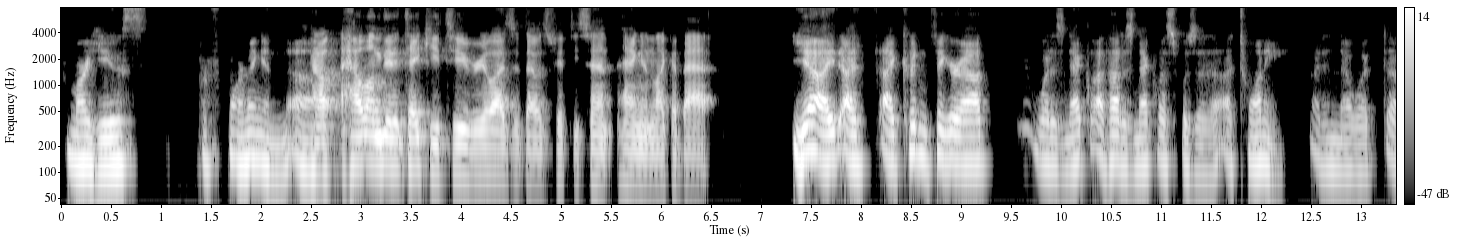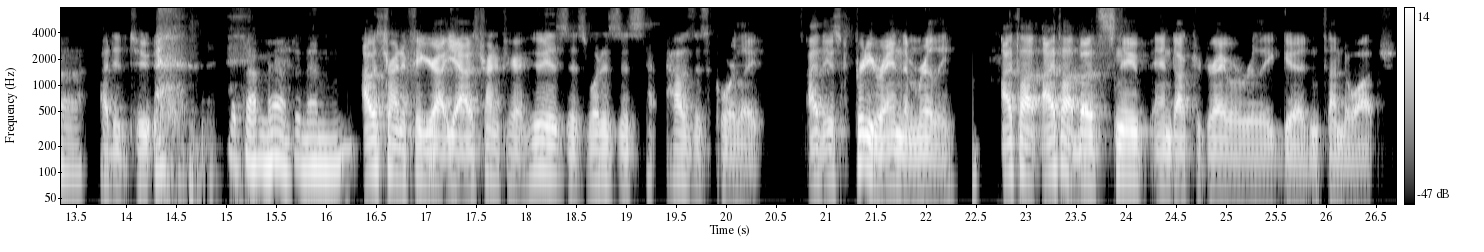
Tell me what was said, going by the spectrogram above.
from our youth performing, and um, how how long did it take you to realize that that was Fifty Cent hanging like a bat? yeah, I, I I couldn't figure out what his necklace. I thought his necklace was a, a twenty. I didn't know what uh, I did too. what that meant, and then I was trying to figure out. Yeah, I was trying to figure out who is this? What is this? How does this correlate? I, it's pretty random, really. I thought I thought both Snoop and Dr. Dre were really good and fun to watch.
